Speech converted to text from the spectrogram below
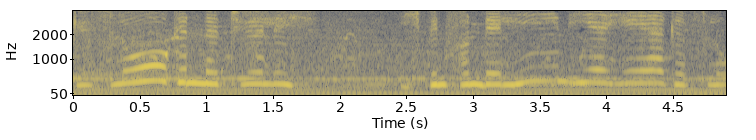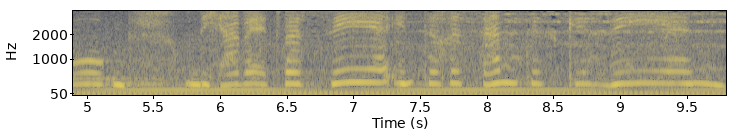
Geflogen natürlich. Ich bin von Berlin hierher geflogen und ich habe etwas sehr Interessantes gesehen.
